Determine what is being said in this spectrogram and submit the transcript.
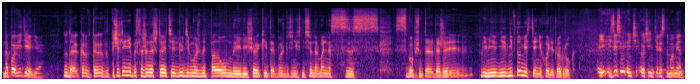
на поведение Ну да, впечатление бы сложилось, что эти люди, может быть, полоумные или еще какие-то, может быть, у них не все нормально с, с- с- в общем-то, даже не- не в том месте они ходят вокруг. И, и здесь очень, очень интересный момент.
